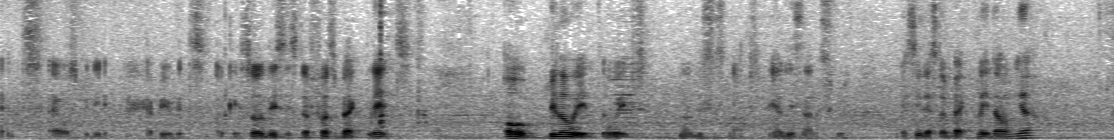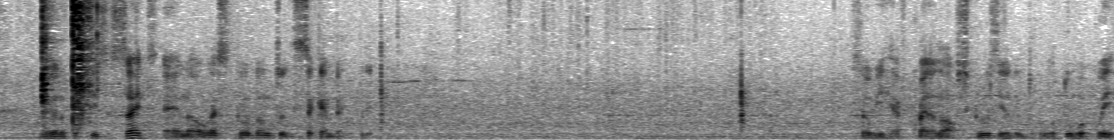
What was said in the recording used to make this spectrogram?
And I was pretty happy with it. Okay so this is the first back plate oh below it oh wait no this is not. Yeah this is not the screw you see there's the back plate down here. We're gonna put this aside and now let's go down to the second back plate. So we have quite a lot of screws here to, to work with.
